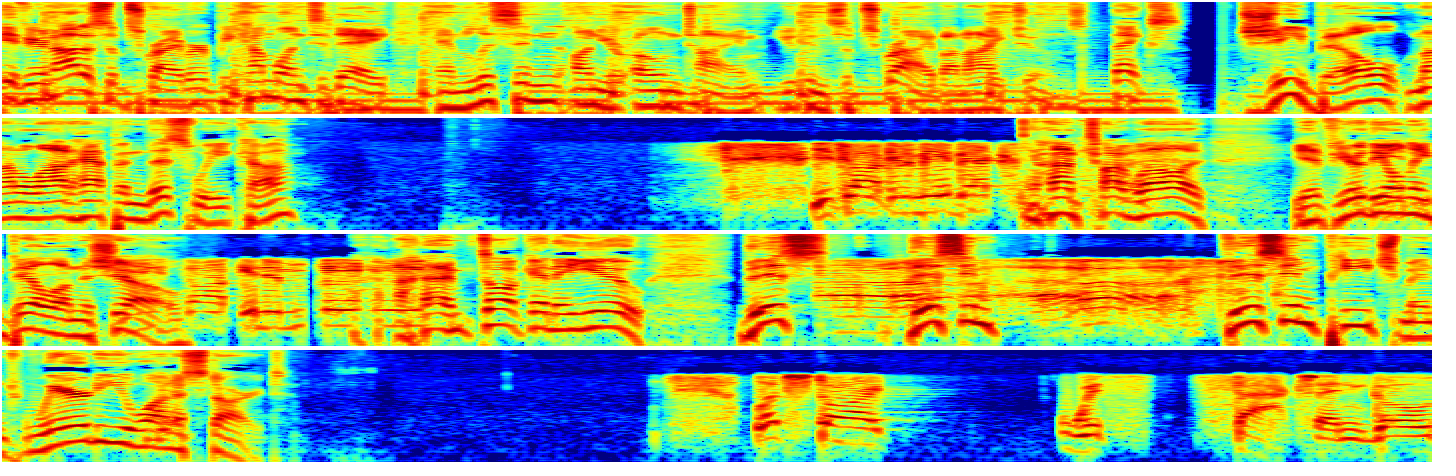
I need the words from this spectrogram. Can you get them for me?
If you're not a subscriber, become one today and listen on your own time. You can subscribe on iTunes. Thanks. Gee, Bill, not a lot happened this week, huh? You talking to me, Beck? I'm talking, well, if you're the only Bill on the show. Talking to me? I'm talking to you. This this im- uh, this impeachment. Where do you want to start? Let's start with facts and go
